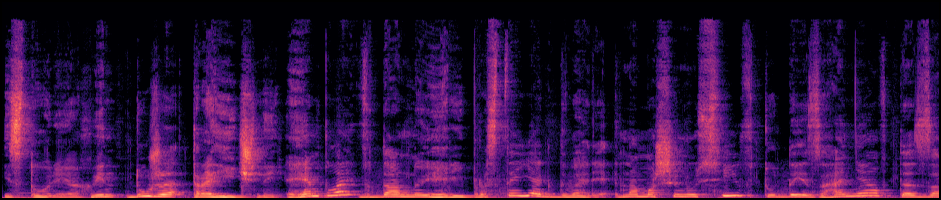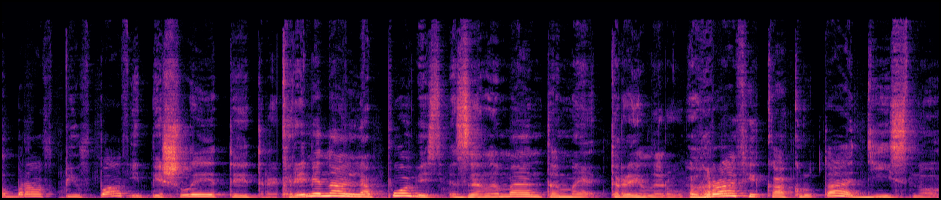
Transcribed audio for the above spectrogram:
історіях. Він дуже трагічний. Геймплей в даної грі простий як двері. На машину сів, туди зганяв та забрав півпав і пішли титри. Кримінальна повість з елементами трилеру. Графіка крута, дійсно.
